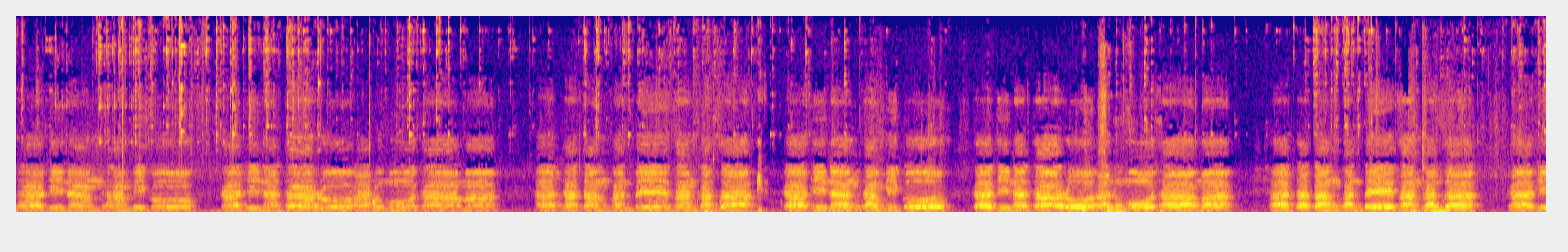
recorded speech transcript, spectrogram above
กาทินังธรรมิโกกาทินัทธาโร อนุโมทามะอัตตังพันเตสังคสะกาทินังธรรมิโกกาทินัทธาโร อนุโม สังคสะกาติ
